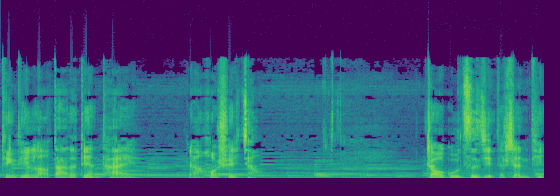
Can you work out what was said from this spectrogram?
听听老大的电台，然后睡觉。照顾自己的身体，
